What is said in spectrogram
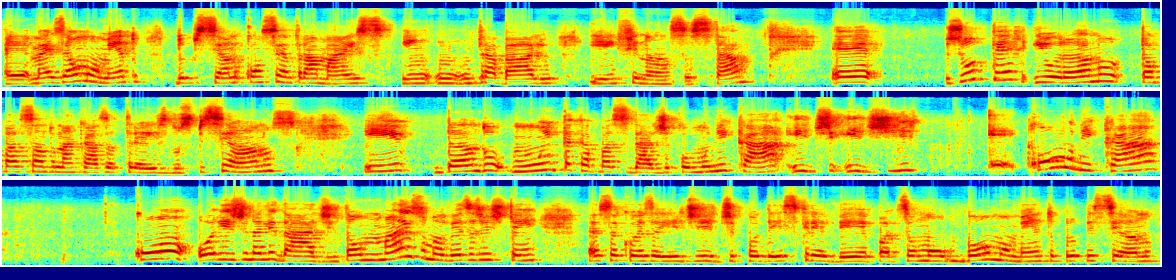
É, mas é um momento do pisciano concentrar mais em, em, em trabalho e em finanças, tá? É, Júpiter e Urano estão passando na casa 3 dos piscianos e dando muita capacidade de comunicar e de, e de é, comunicar com originalidade. Então, mais uma vez, a gente tem essa coisa aí de, de poder escrever, pode ser um, um bom momento para o pisciano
